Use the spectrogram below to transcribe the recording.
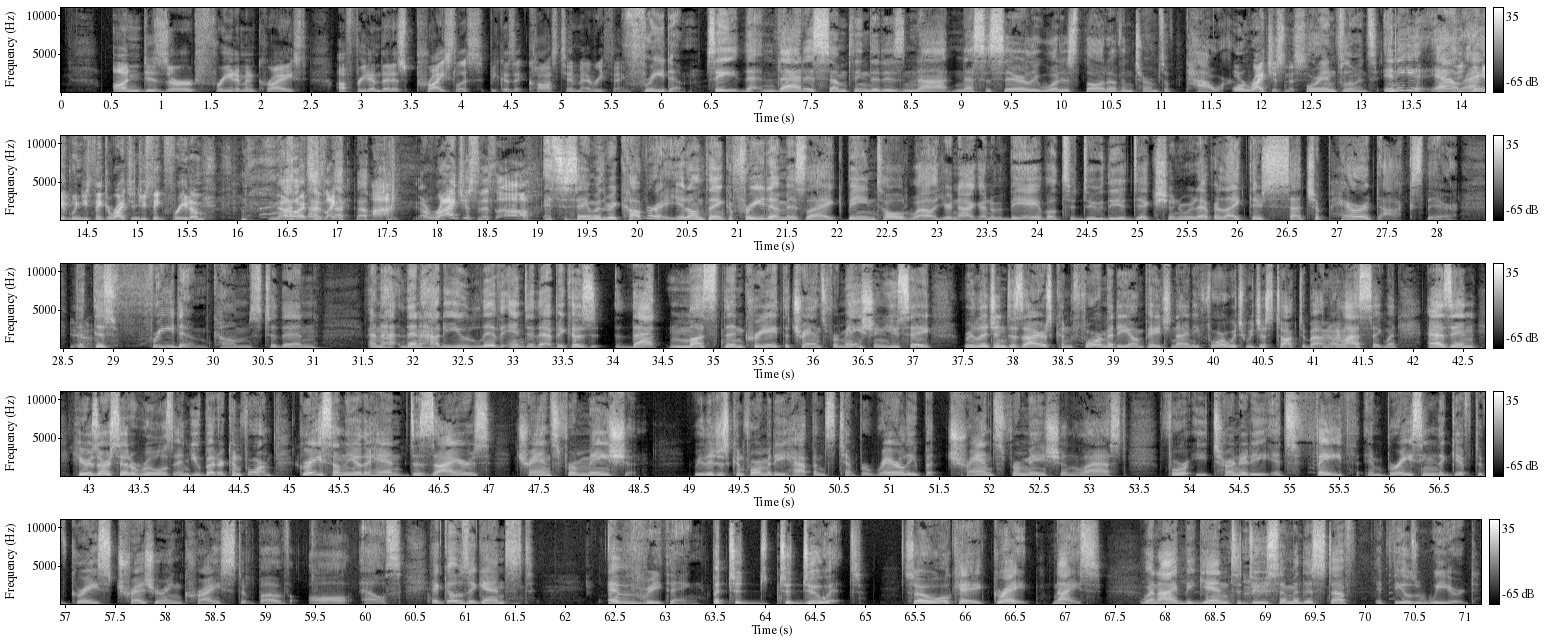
undeserved freedom in Christ, a freedom that is priceless because it cost him everything. freedom. See, that that is something that is not necessarily what is thought of in terms of power Or righteousness. or influence. Any, yeah, when, right. you, when you think of righteousness, do you think freedom? no, it's just like ah, a righteousness. Oh, it's the same with recovery. You don't think freedom is like being told, well, you're not going to be able to do the addiction or whatever. Like there's such a paradox there Yeah. that this freedom comes to then. And then how do you live into that? Because that must then create the transformation. You say religion desires conformity on page 94, which we just talked about in our mm-hmm. last segment, as in, here's our set of rules and you better conform. Grace, on the other hand, desires transformation. Religious conformity happens temporarily, but transformation lasts for eternity. It's faith, embracing the gift of grace, treasuring Christ above all else. It goes against everything, but to to do it. So, okay, great, nice. When I begin to do some of this stuff, it feels weird.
